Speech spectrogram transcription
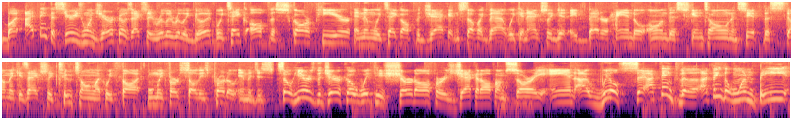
But I think the Series 1 Jericho is actually really, really good. We take off the scarf here, and then we take off the jacket and stuff like that. We can actually get a better handle on this skin tone and see if the stomach is actually two-tone like we thought when we first saw these proto images. So here's the Jericho with his shirt off, or his jacket off, I'm sorry, and I will say, I think the, I think the 1B,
